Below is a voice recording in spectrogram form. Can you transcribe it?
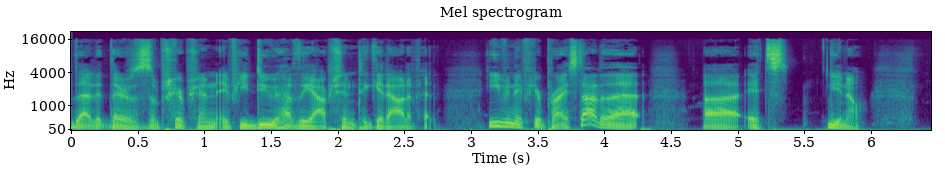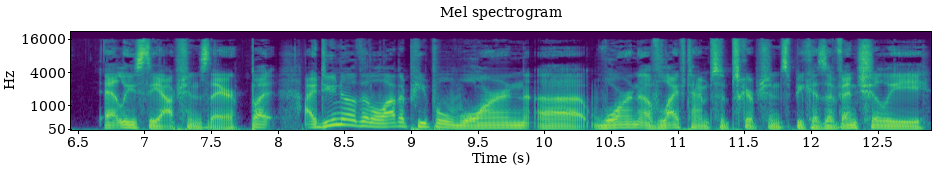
that there's a subscription if you do have the option to get out of it. Even if you're priced out of that, uh, it's you know at least the options there. But I do know that a lot of people warn uh, warn of lifetime subscriptions because eventually,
